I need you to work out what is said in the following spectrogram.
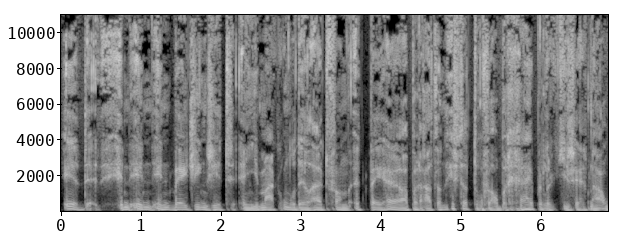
in, in, in Beijing zit en je maakt onderdeel uit van het PR-apparaat, dan is dat toch wel begrijpelijk. Je zegt, nou,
